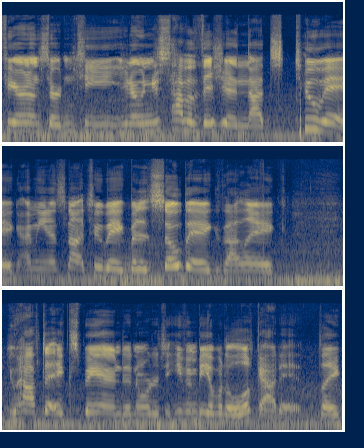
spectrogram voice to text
fear and uncertainty. You know, when you just have a vision that's too big. I mean, it's not too big, but it's so big that like you have to expand in order to even be able to look at it. Like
